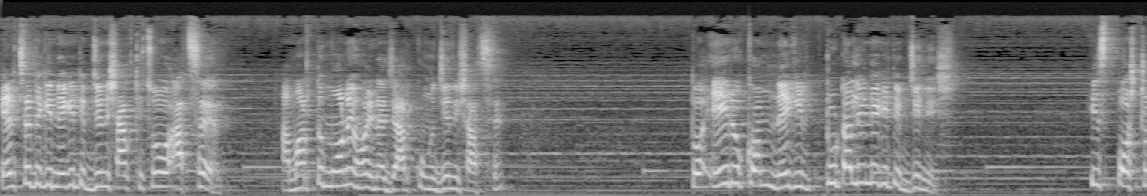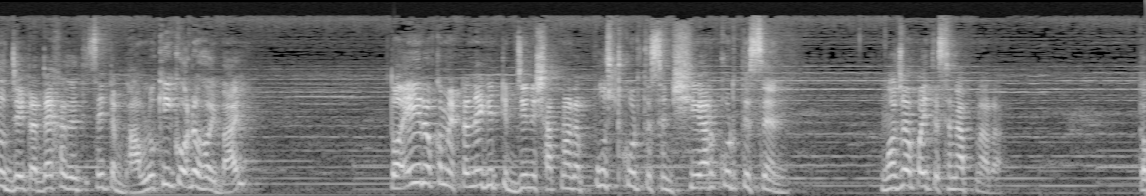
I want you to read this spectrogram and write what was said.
এর সাথে কি নেগেটিভ জিনিস আর কিছু আছে? আমার তো মনে হয় না যে আর কোনো জিনিস আছে। তো এইরকম নেগেটিভ টোটালি নেগেটিভ জিনিস। স্পষ্ট যেটা দেখা যাচ্ছে এটা ভালো কি করে হয় ভাই? তো এইরকম একটা নেগেটিভ জিনিস আপনারা পোস্ট করতেছেন শেয়ার করতেছেন, মজা পাইতেছেন আপনারা। তো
